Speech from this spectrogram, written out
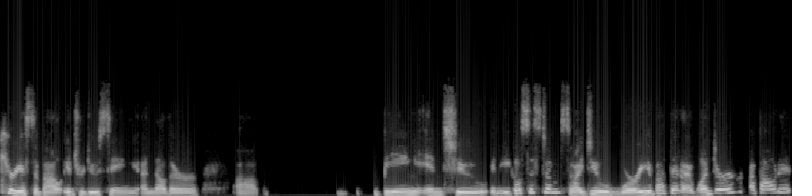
curious about introducing another uh, being into an ecosystem. So I do worry about that. I wonder about it.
